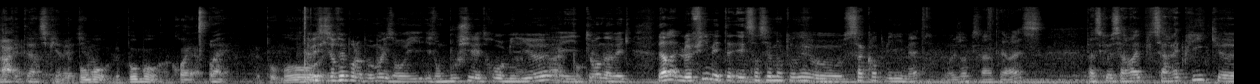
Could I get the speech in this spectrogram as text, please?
Ah, été inspiré. Le pommeau, le pommeau, incroyable. Ouais. Pommeau. T'as vu ce qu'ils ont fait pour le pommeau ils ont, ils ont bouché les trous au milieu Ouais, et ils tournent avec. D'ailleurs, le film est essentiellement tourné au 50 mm, pour les gens que ça intéresse, parce que ça, rép- ça réplique euh,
